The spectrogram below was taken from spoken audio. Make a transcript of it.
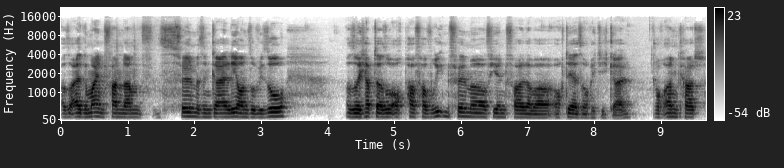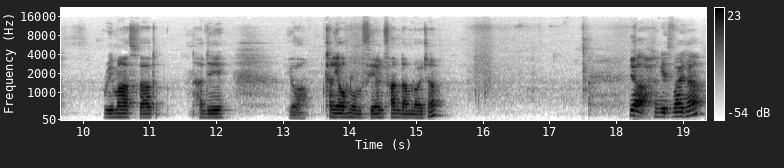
Also allgemein Van Damme Filme sind geil, Leon sowieso. Also ich habe da so auch ein paar Favoritenfilme auf jeden Fall, aber auch der ist auch richtig geil. Auch Uncut, Remastered, HD. Ja, kann ich auch nur empfehlen, Fandam, Leute. Ja, dann geht's weiter.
